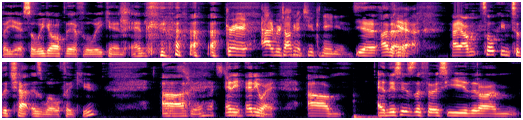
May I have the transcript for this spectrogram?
but yeah, so we go up there for the weekend, and Great, Adam, you're talking to two Canadians. yeah, I know. Yeah. Hey, I'm talking to the chat as well. Thank you. Uh, That's true, that's true. any, anyway, um, and this is the first year that I'm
